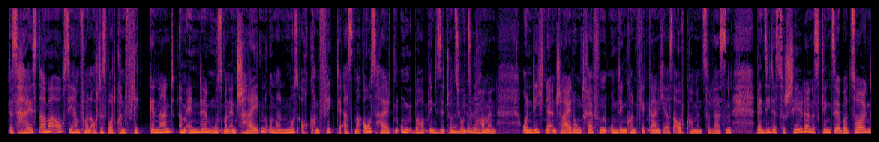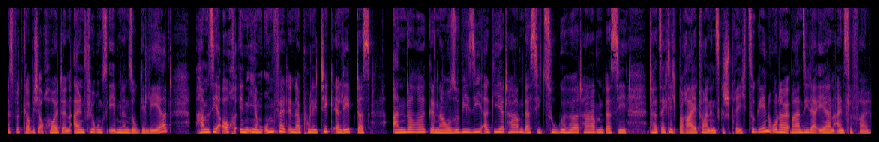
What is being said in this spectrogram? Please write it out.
Das heißt aber auch, Sie haben vorhin auch das Wort Konflikt genannt. Am Ende muss man entscheiden und man muss auch Konflikte erstmal aushalten, um überhaupt in die Situation ja, zu kommen. Und nicht eine Entscheidung treffen, um den Konflikt gar nicht erst aufkommen zu lassen. Wenn Sie das so schildern, das klingt sehr überzeugend, das wird, glaube ich, auch heute in allen Führungsebenen so gelehrt. Haben Sie auch in Ihrem Umfeld in der Politik erlebt, dass andere genauso wie Sie agiert haben, dass Sie zugehört haben, dass Sie tatsächlich bereit waren, ins Gespräch zu gehen? Oder waren Sie da eher ein Einzelfall?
